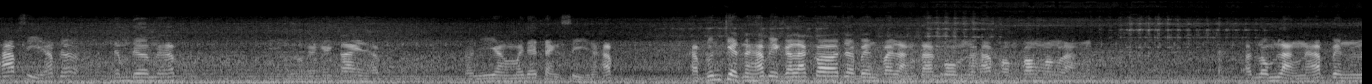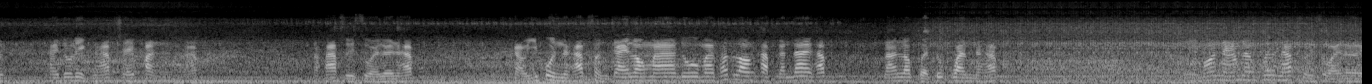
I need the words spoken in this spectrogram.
ภาพสีครับเดิมๆนะครับดูกันใกล้ๆนะครับ ตอนนี้ยังไม่ได้แต่งสีนะครับขับรุ่น7นะครับ เอกลักษณ์ก็จะเป็นไฟหลังตากลมนะครับพร้อมกล้องมองหลังพัดลมหลังนะครับ เป็นไฮดรอลิกนะครับ ใช้ปั่นนะครับ สภาพสวยๆเลยนะครับ เก่าญี่ปุ่นนะครับ สนใจลองมาดูมาทดลองขับกันได้ครับร้านเราเปิดทุกวันนะครับมีหม้อน้ำรังพึ่งนะครับ สวยๆเลย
